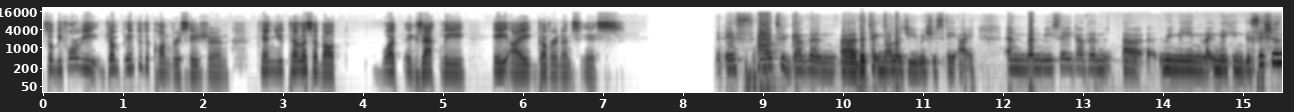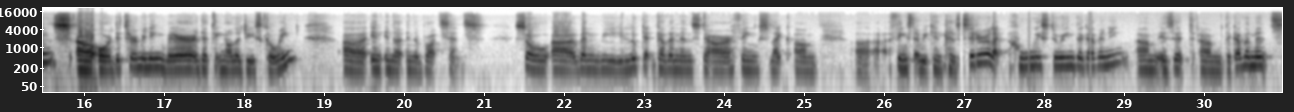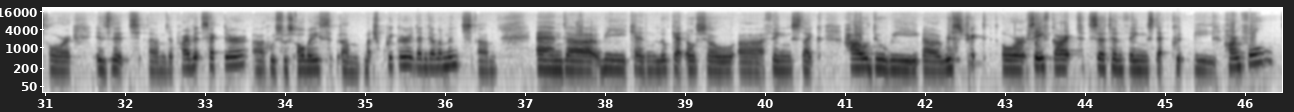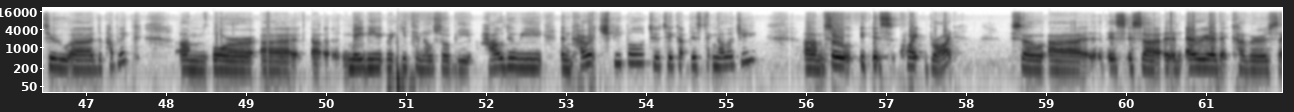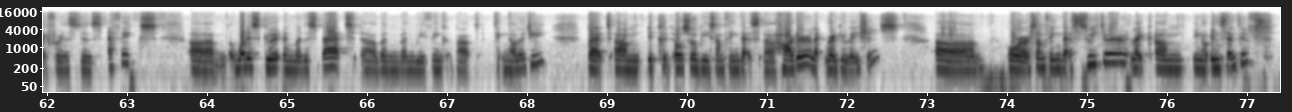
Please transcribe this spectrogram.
So before we jump into the conversation, can you tell us about what exactly AI governance is? It is how to govern uh, the technology, which is AI. And when we say govern, uh, we mean like making decisions uh, or determining where the technology is going uh, in, in, a, in a broad sense. So uh, when we look at governance, there are things like um, uh, things that we can consider, like who is doing the governing? Um, is it um, the governments or is it um, the private sector, uh, who's, who's always um, much quicker than governments? Um, and uh, we can look at also uh, things like how do we uh, restrict or safeguard certain things that could be harmful to uh, the public. Um, or uh, uh, maybe it can also be how do we encourage people to take up this technology um, so it is quite broad. So uh, it's, it's a, an area that covers, like for instance, ethics, um, what is good and what is bad uh, when, when we think about technology. But um, it could also be something that's uh, harder, like regulations, um, or something that's sweeter, like um, you know incentives,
